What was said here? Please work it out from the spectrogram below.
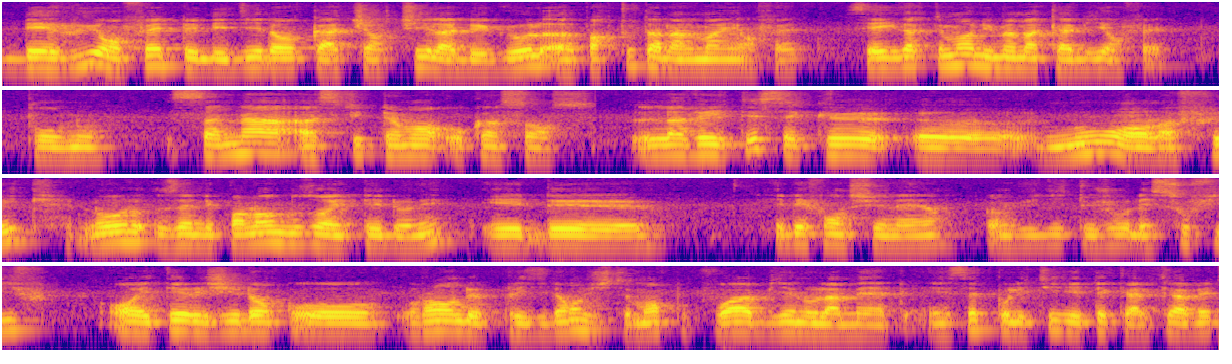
des rues en fait dédiées donc à Churchill, à De Gaulle, partout en Allemagne en fait. C'est exactement du même acabit en fait, pour nous. Ça n'a strictement aucun sens. La vérité, c'est que nous, en Afrique, nos indépendants nous ont été donnés et, de, et des fonctionnaires, comme je dis toujours, des sous-fifres, ont été régis donc au rang de président justement pour pouvoir bien nous la mettre. Et cette politique était calquée avec,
